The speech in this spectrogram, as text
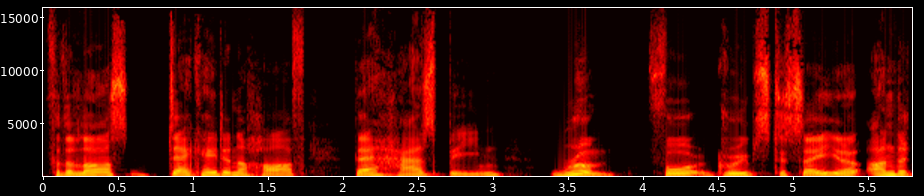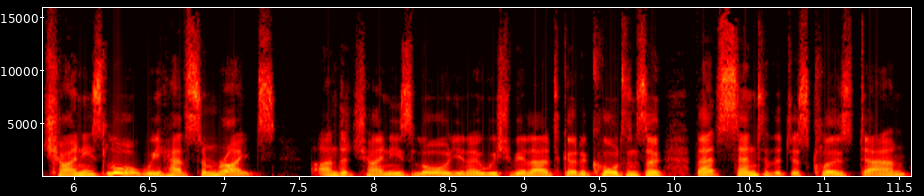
for the last decade and a half, there has been room for groups to say, you know, under Chinese law, we have some rights. Under Chinese law, you know, we should be allowed to go to court. And so that center that just closed down,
